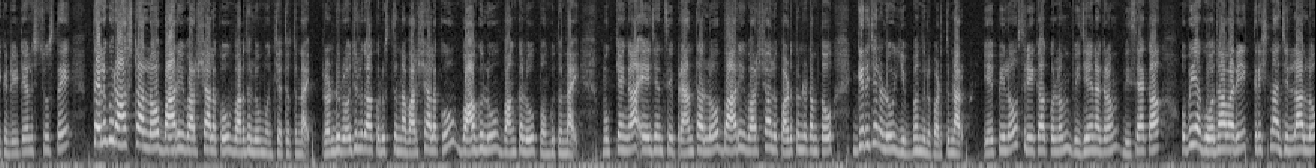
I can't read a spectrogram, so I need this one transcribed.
ఇక డీటెయిల్స్ చూస్తే తెలుగు రాష్ట్రాల్లో భారీ వర్షాలకు వరదలు ముంచెత్తుతున్నాయి. రెండు రోజులుగా కురుస్తున్న వర్షాలకు వాగులు వంకలు పొంగుతున్నాయి. ముఖ్యంగా ఏజెన్సీ ప్రాంతాల్లో భారీ వర్షాలు పడుతుండటంతో గిరిజనులు ఇబ్బందులు పడుతున్నారు. ఏపీలో శ్రీకాకుళం విజయనగరం విశాఖ ఉభయ గోదావరి కృష్ణా జిల్లాల్లో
